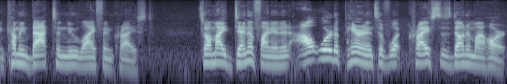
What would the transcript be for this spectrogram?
and coming back to new life in christ so i'm identifying in an outward appearance of what christ has done in my heart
